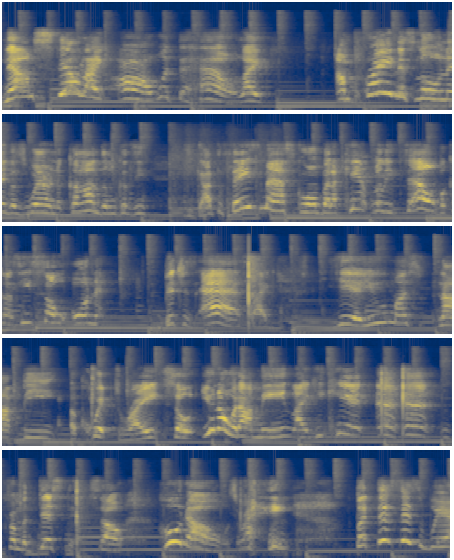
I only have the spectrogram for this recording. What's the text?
Now I'm still like, oh, what the hell? Like, I'm praying this little nigga's wearing a condom because he, he got the face mask on, but I can't really tell because he's so on that bitch's ass. Like, yeah, you must not be equipped, right? So you know what I mean. Like he can't uh, uh, from a distance. So who knows, right? But this is where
